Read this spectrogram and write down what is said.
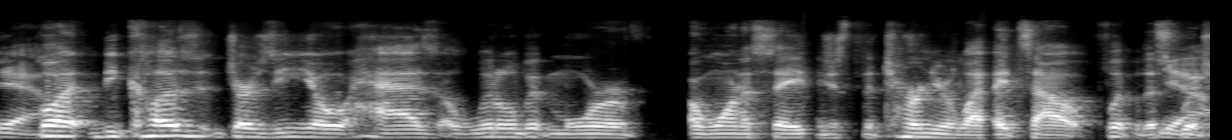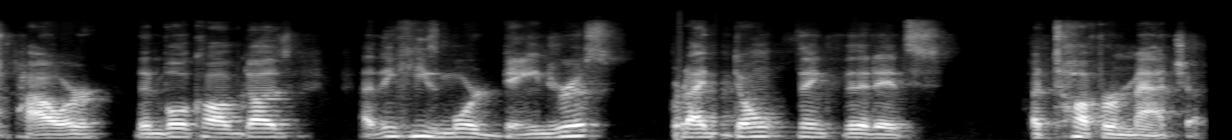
yeah, But because Jairzinho has a little bit more, of, I want to say, just the turn your lights out, flip of the Yeah. switch power than Volkov does. I think he's more dangerous, but I don't think that it's a tougher matchup.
